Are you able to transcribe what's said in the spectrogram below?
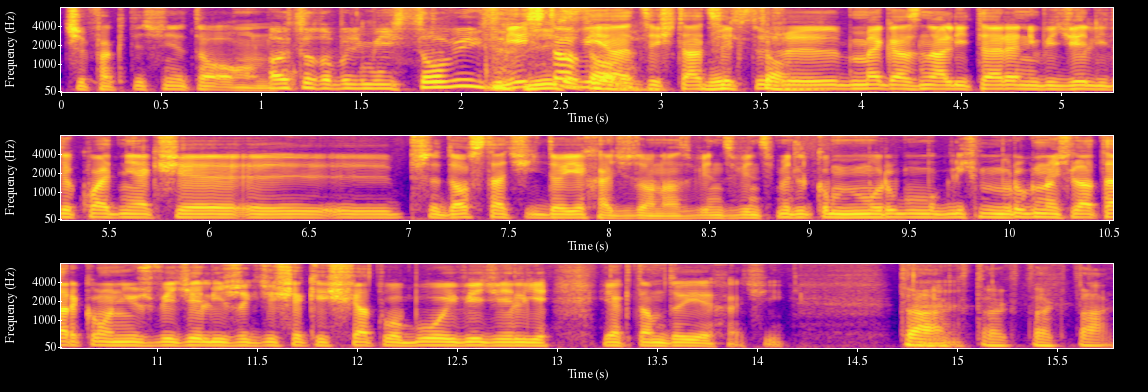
czy faktycznie to on. Ale co, to byli miejscowi? Miejscowi Miejscowi. jacyś tacy, Miejscowi. którzy mega znali teren i wiedzieli dokładnie jak się y, y, przedostać i dojechać do nas, więc, więc my tylko mru- mogliśmy mrugnąć latarką, oni już wiedzieli, że gdzieś jakieś światło było i wiedzieli jak tam dojechać. I, Tak, tak, tak, tak.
